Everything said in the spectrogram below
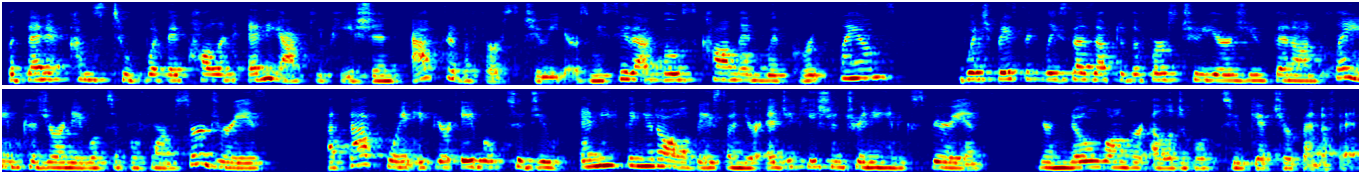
but then it comes to what they call an any occupation after the first two years. And we see that most common with group plans which basically says after the first two years you've been on claim because you're unable to perform surgeries at that point if you're able to do anything at all based on your education training and experience you're no longer eligible to get your benefit.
